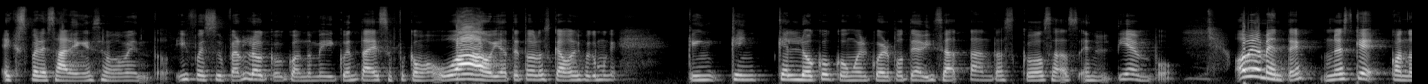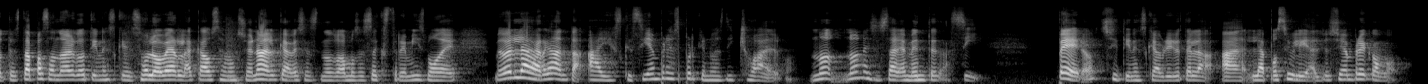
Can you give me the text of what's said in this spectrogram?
expresar en ese momento. Y fue súper loco cuando me di cuenta de eso. Fue como, wow, ya te todos los cabos. Y fue como que, qué, qué, qué loco como el cuerpo te avisa tantas cosas en el tiempo. Obviamente, no es que cuando te está pasando algo tienes que solo ver la causa emocional, que a veces nos vamos a ese extremismo de me duele la garganta, ay, es que siempre es porque no has dicho algo. No, no necesariamente es así, pero sí tienes que abrirte la, a la posibilidad. Yo siempre como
